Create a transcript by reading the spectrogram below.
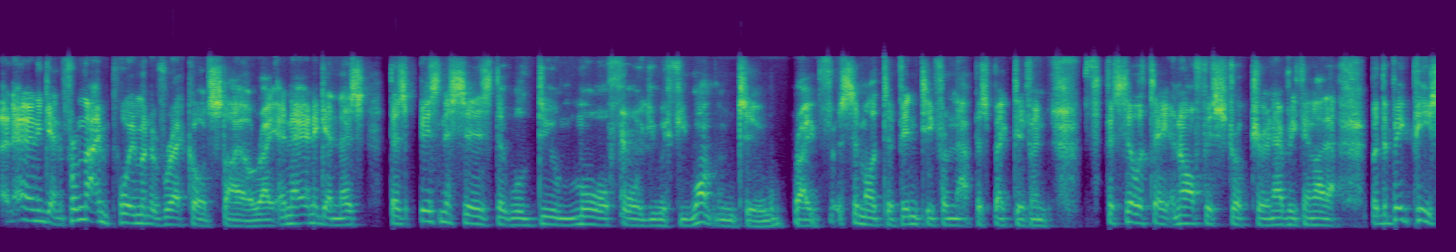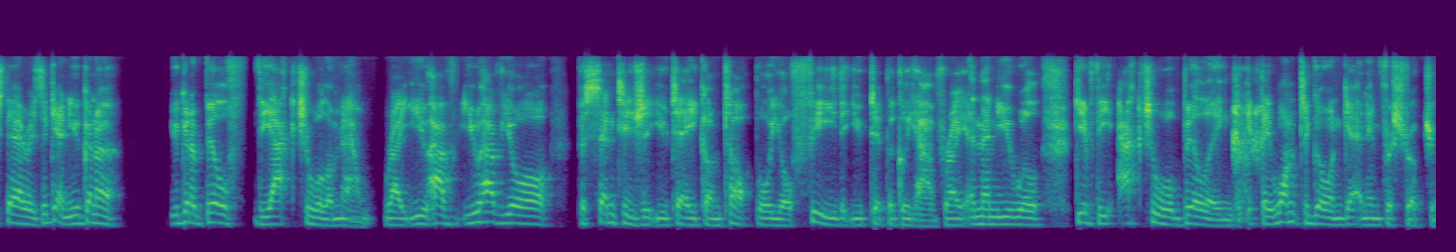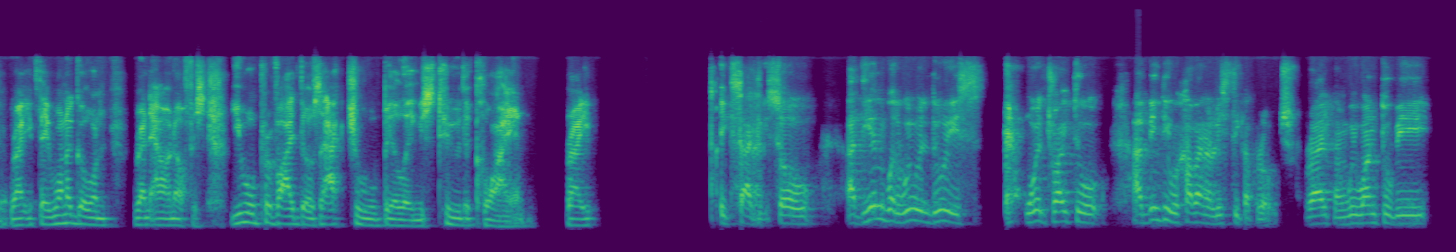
and, and again from that employment of record style right and, and again there's there's businesses that will do more for you if you want them to right similar to vintti from that perspective and facilitate an office structure and everything like that but the big piece there is again you're going to you're going to bill the actual amount right? You have you have your percentage that you take on top or your fee that you typically have right? And then you will give the actual billing if they want to go and get an infrastructure right? If they want to go and rent out an office you will provide those actual billings to the client right? Exactly. So at the end what we will do is we'll try to at Vintti we have an holistic approach right? And we want to be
